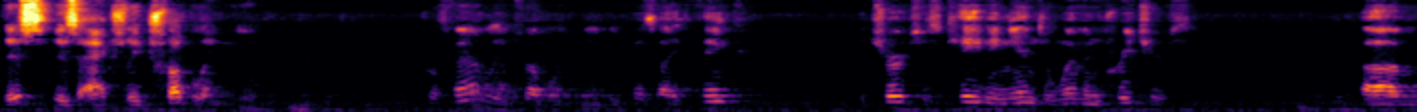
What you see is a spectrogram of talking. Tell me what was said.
this is actually troubling you. Profoundly troubling me because I think the church is caving in to women preachers. Um,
